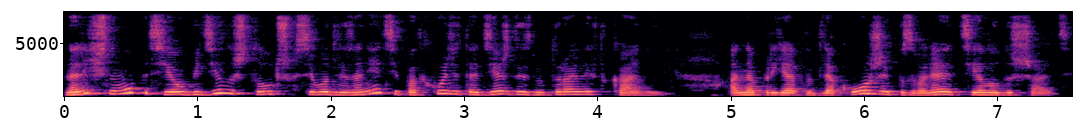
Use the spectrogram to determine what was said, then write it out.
На личном опыте я убедилась, что лучше всего для занятий подходит одежда из натуральных тканей. Она приятна для кожи и позволяет телу дышать.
